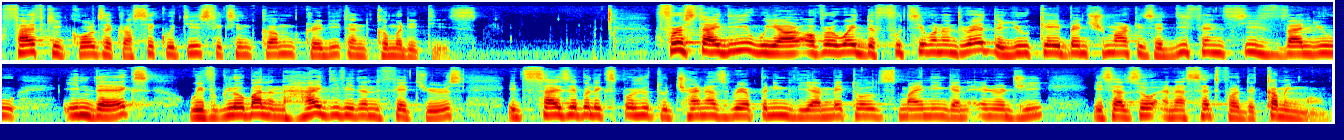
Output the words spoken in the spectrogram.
five key calls across equities, fixed income, credit, and commodities. First ID, we are overweight the FTSE 100. The UK benchmark is a defensive value index with global and high dividend features. Its sizable exposure to China's reopening via metals, mining, and energy is also an asset for the coming month.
